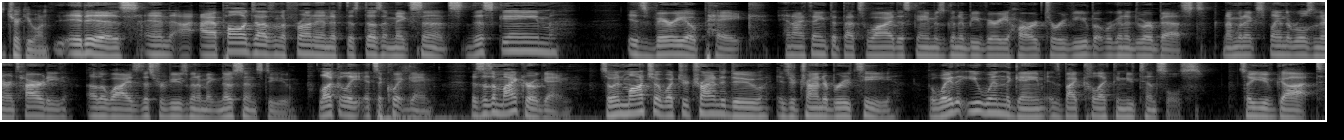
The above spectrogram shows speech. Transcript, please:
A tricky one. It is, and I, I apologize on the front end if this doesn't make sense. This game is very opaque, and I think that that's why this game is going to be very hard to review, but we're going to do our best. And I'm going to explain the rules in their entirety, otherwise, this review is going to make no sense to you. Luckily, it's a quick game. This is a micro game. So in matcha, what you're trying to do is you're trying to brew tea. The way that you win the game is by collecting utensils. So you've got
